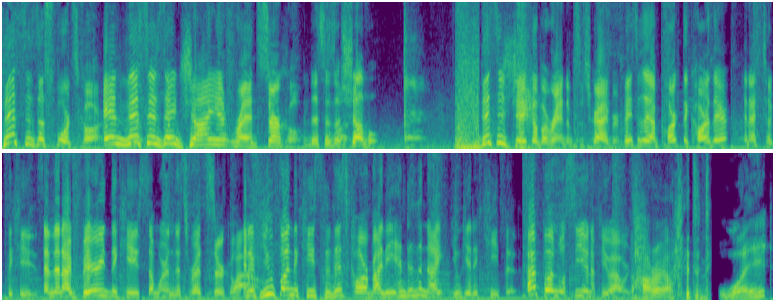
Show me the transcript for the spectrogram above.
This is a sports car. And this is a giant red circle. And this is a shovel. This is Jacob, a random subscriber. Basically, I parked the car there and I took the keys. And then I buried the keys somewhere in this red circle. Wow. And if you find the keys to this car by the end of the night, you get to keep it. Have fun. We'll see you in a few hours. All right, I'll get to. D- what?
